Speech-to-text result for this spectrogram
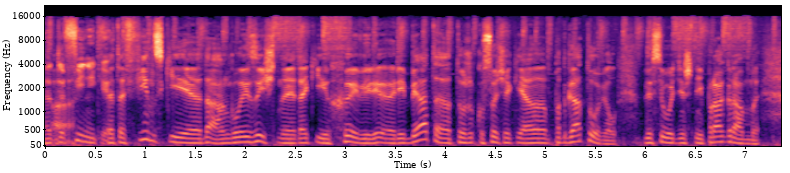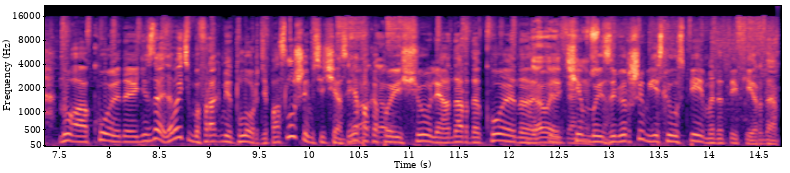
Это А, финики. Это финские, да, англоязычные такие хэви ребята. Тоже кусочек я подготовил для сегодняшней программы. Ну, а Коэна, я не знаю. Давайте мы фрагмент Лорди послушаем сейчас. я Да, пока давай. поищу Леонарда Коэна. Давай, чем мы и конечно. завершим, если успеем этот эфир, да.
